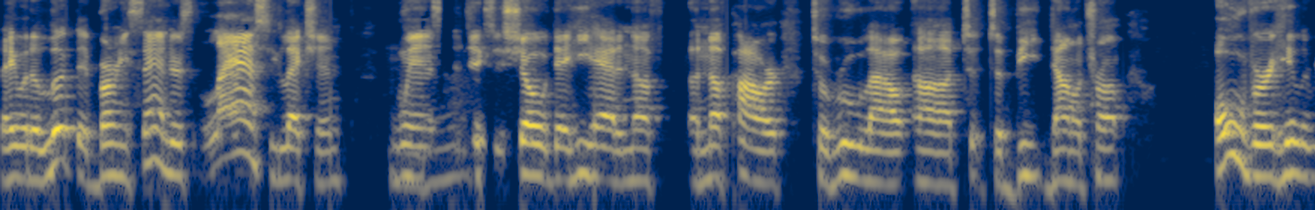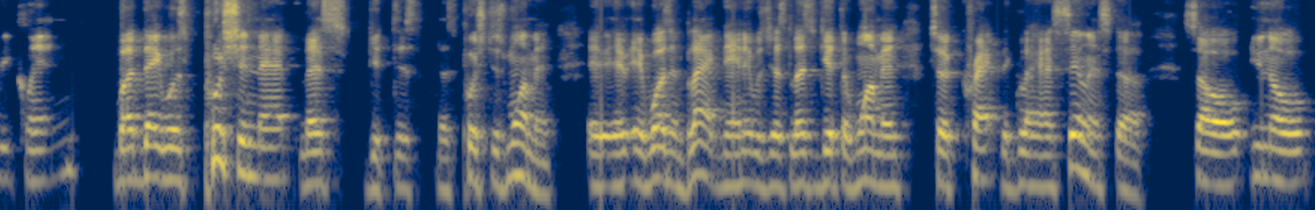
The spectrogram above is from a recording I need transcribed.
they would have looked at Bernie Sanders last election when mm-hmm. statistics showed that he had enough enough power to rule out uh, to to beat Donald Trump over Hillary Clinton, but they was pushing that. Let's get this. Let's push this woman. It, it, it, wasn't black then. It was just let's get the woman to crack the glass ceiling stuff. So you know,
